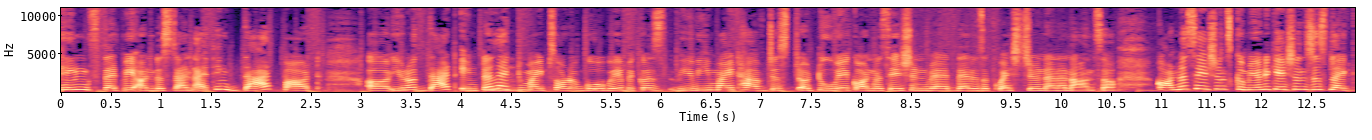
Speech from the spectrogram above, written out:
things that we understand i think that part uh, you know that intellect mm-hmm. might sort of go away because we, we might have just a two-way conversation where there is a question and an answer conversations communications just like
